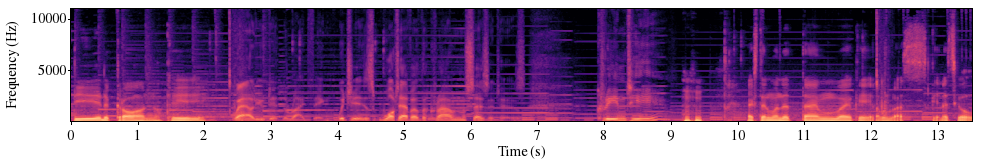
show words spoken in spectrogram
di the crown oke Well, you did the right thing, which is whatever the crown says it is. Cream tea? extend mandate time by oke 18 oke let's go.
